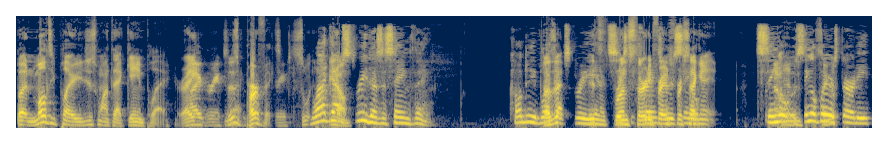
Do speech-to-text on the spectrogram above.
But in multiplayer, you just want that gameplay, right? I agree. So this is I perfect. agree. So, Black you know, Ops Three does the same thing. Call of Duty Black? Ops Three, yeah, It it's runs 30 frames for per single, second. Single No, single player is 30,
